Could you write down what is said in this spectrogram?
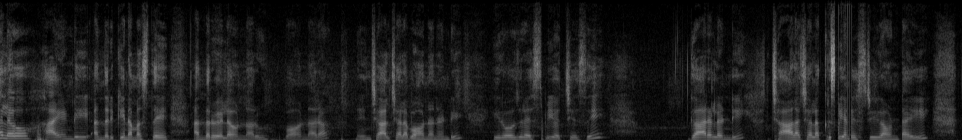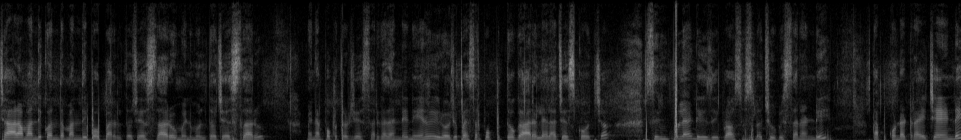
హలో హాయ్ అండి. అందరికీ నమస్తే. అందరూ ఎలా ఉన్నారు? బాగున్నారా? నేను చాలా చాలా బాగున్నానండి. ఈరోజు రెసిపీ వచ్చేసి గారెలండి. చాలా చాలా క్రిస్పీ అండ్ టేస్టీగా ఉంటాయి. చాలామంది కొంతమంది బొబ్బర్లతో చేస్తారు మినుములతో చేస్తారు మినపప్పుతో చేస్తారు కదండి. నేను ఈరోజు పెసరపప్పుతో గారెలు ఎలా చేసుకోవచ్చో సింపుల్ అండ్ ఈజీ ప్రాసెస్లో చూపిస్తానండి. తప్పకుండా ట్రై చేయండి.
